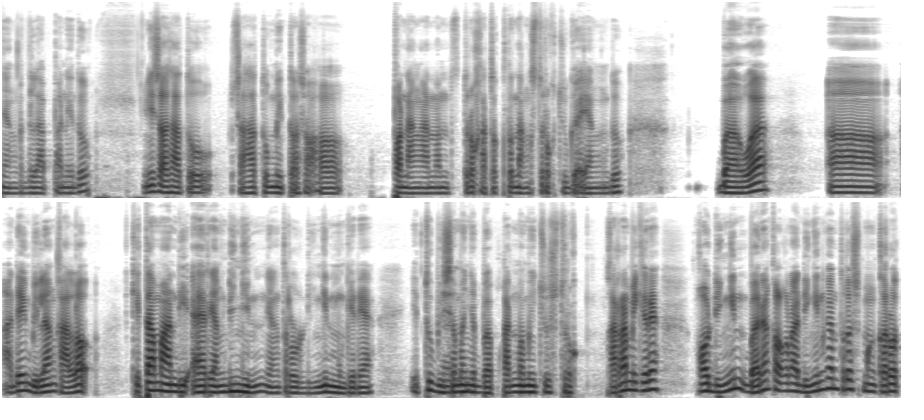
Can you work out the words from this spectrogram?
yang kedelapan itu ini salah satu salah satu mitos soal penanganan stroke atau tentang stroke juga yang itu bahwa eh, ada yang bilang kalau kita mandi air yang dingin yang terlalu dingin mungkin ya itu bisa Hmm. menyebabkan memicu stroke karena mikirnya kalau dingin barang kalau kena dingin kan terus mengkerut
